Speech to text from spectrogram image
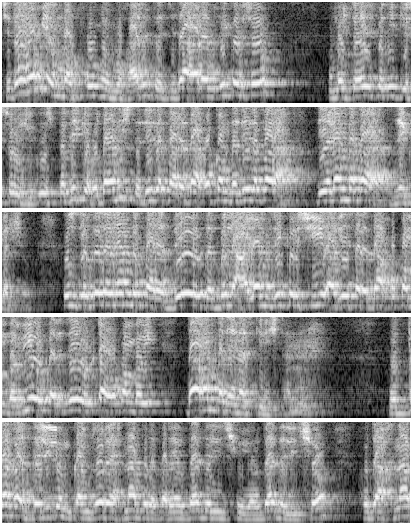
چې دا هم یو مفهوم مخالف چې دا عالم ذکر شو نو مجتهد په دې کې سوچ کوي اوس په دې کې خدا نشته دې لپاره دا حکم د دې لپاره دې علم لپاره ذکر شو اوس د بل علم لپاره دې د بل علم ذکر شي هغه سره دا حکم بوي او کړ دې الټا حکم بوي دا هم په دې نس کې نشته نو دغه دلیل هم کمزور احنا په لپاره یو دا دلیل شو یو دا دلیل شو خدا احنا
